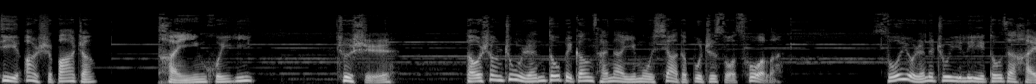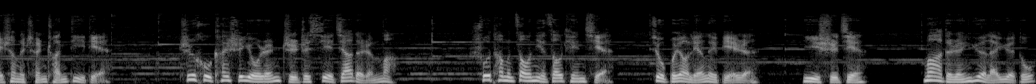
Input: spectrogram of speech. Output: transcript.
第二十八章，探阴灰衣。这时，岛上众人都被刚才那一幕吓得不知所措了，所有人的注意力都在海上的沉船地点。之后开始有人指着谢家的人骂，说他们造孽遭天谴，就不要连累别人。一时间，骂的人越来越多。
